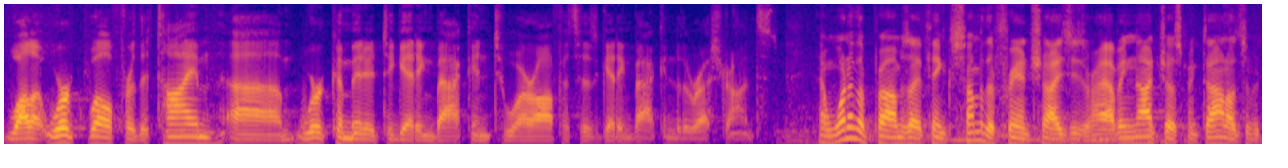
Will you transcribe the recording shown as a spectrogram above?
while it worked well for the time, um, we're committed to getting back into our offices, getting back into the restaurants. And one of the problems I think some of the franchisees are having, not just McDonald's, but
